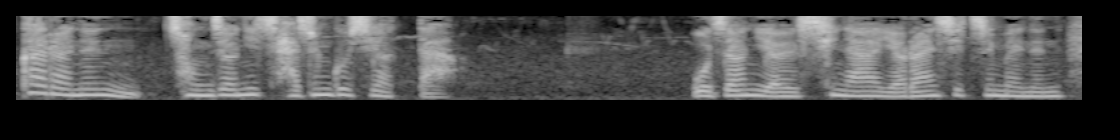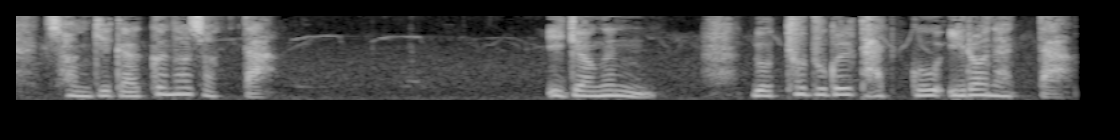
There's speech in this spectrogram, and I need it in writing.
포카라는 정전이 잦은 곳이었다. 오전 10시나 11시쯤에는 전기가 끊어졌다. 이경은 노트북을 닫고 일어났다.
